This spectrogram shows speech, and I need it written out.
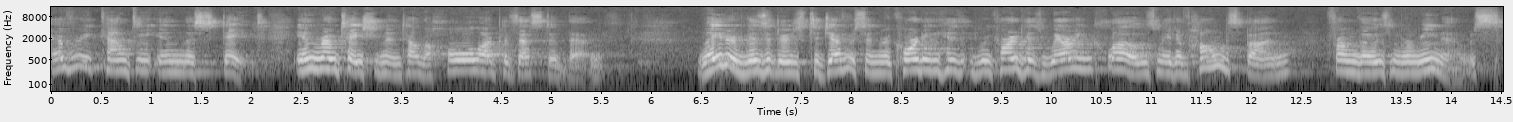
every county in the state, in rotation until the whole are possessed of them. Later visitors to Jefferson recording his, recorded his wearing clothes made of homespun from those merinos.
